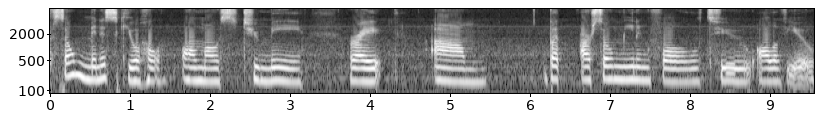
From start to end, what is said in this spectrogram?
so minuscule almost to me, right? Um, but are so meaningful to all of you.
